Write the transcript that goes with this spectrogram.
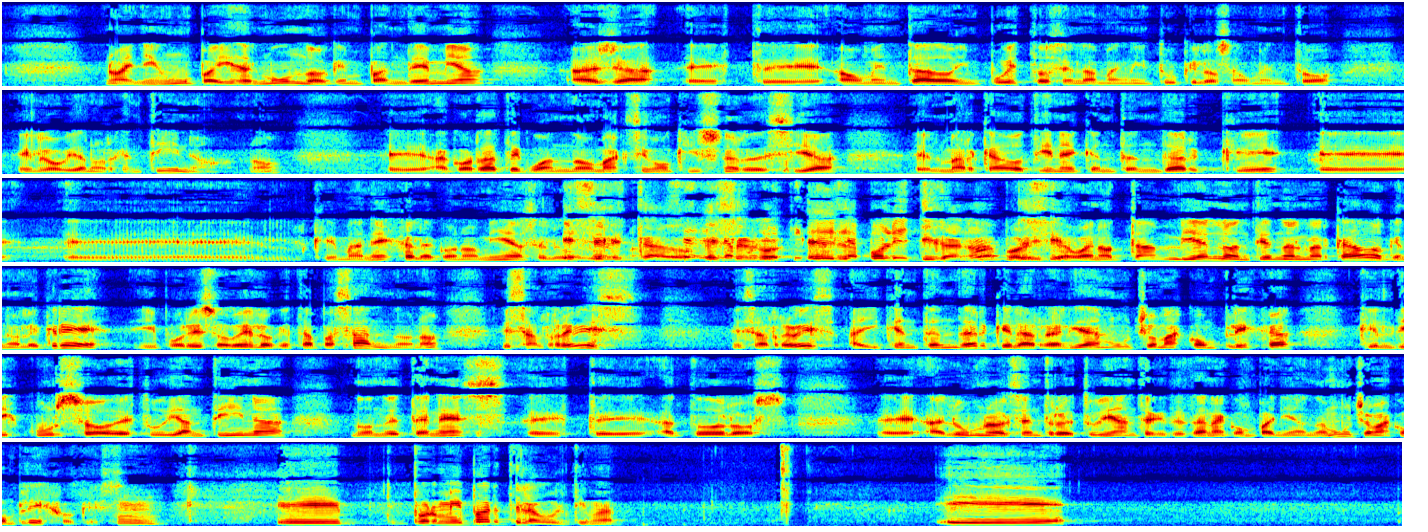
No hay ningún país del mundo que en pandemia haya este, aumentado impuestos en la magnitud que los aumentó el gobierno argentino, ¿no? Eh, acordate cuando Máximo Kirchner decía el mercado tiene que entender que eh, eh, el que maneja la economía es el es el Estado, es, la política, ¿no? Bueno, tan bien lo entiende el mercado que no le cree y por eso ves lo que está pasando, ¿no? Es al revés. Es al revés, hay que entender que la realidad es mucho más compleja que el discurso de estudiantina, donde tenés este, a todos los alumnos del centro de estudiantes que te están acompañando. Es mucho más complejo que eso. Mm. Eh, por mi parte, la última. Eh,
